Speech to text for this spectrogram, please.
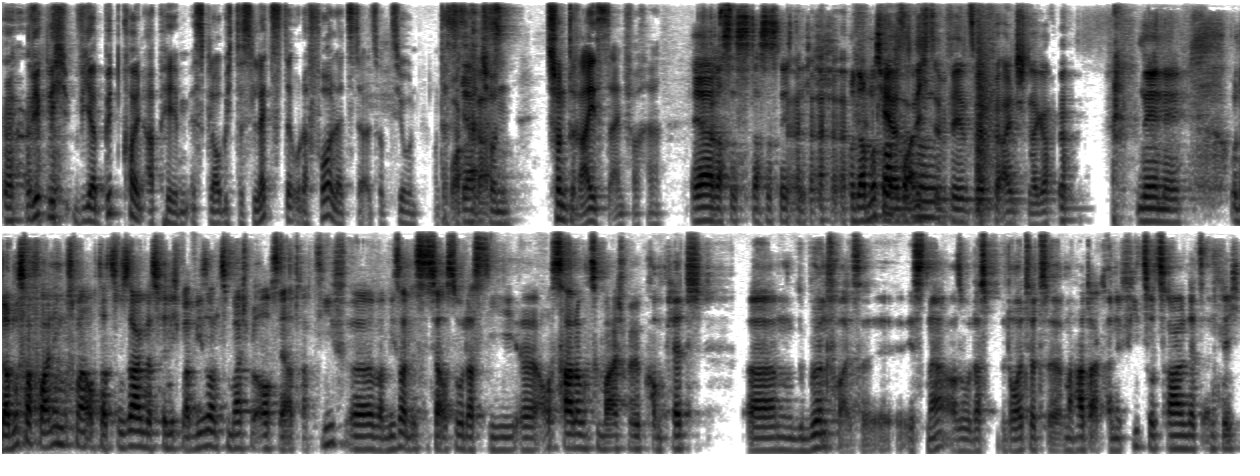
wirklich via Bitcoin abheben, ist, glaube ich, das letzte oder vorletzte als Option. Und das Boah, ist halt schon, schon dreist einfach, ja. Ja, das ist, das ist richtig. Und da muss man okay, also nicht empfehlenswert für Einsteiger. Nee, nee. Und da muss man vor allen Dingen, muss man auch dazu sagen, das finde ich bei Bison zum Beispiel auch sehr attraktiv. Äh, bei Bison ist es ja auch so, dass die äh, Auszahlung zum Beispiel komplett ähm, gebührenfrei ist. Ne? Also das bedeutet, äh, man hat da keine Fee zu zahlen letztendlich.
